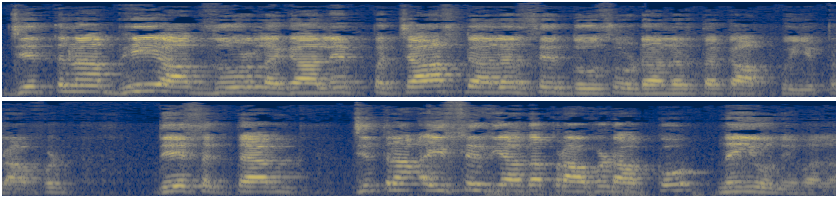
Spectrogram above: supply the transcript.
जितना भी आप ज़ोर लगा लें, पचास डॉलर से दो सौ डॉलर तक आपको ये प्रॉफिट दे सकता है। जितना इससे ज़्यादा प्रॉफिट आपको नहीं होने वाला।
